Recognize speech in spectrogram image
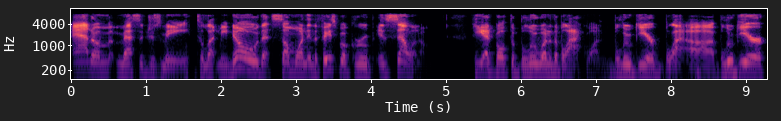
Adam messages me to let me know that someone in the Facebook group is selling them. He had both the blue one and the black one. Blue gear, black uh blue gear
